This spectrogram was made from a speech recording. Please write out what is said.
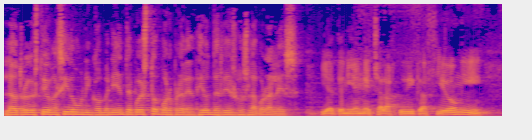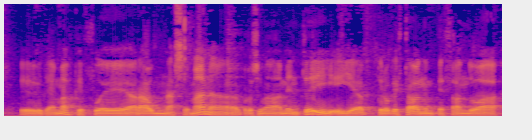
La otra cuestión ha sido un inconveniente puesto por prevención de riesgos laborales. Ya tenían hecha la adjudicación y, eh, que además que fue hará una semana aproximadamente y, creo que estaban empezando a,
